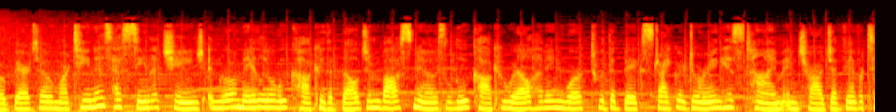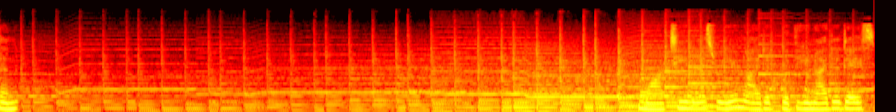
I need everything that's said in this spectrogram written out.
Roberto Martinez has seen a change in Romelu Lukaku. The Belgian boss knows Lukaku well having worked with the big striker during his time in charge of Everton, Martinez reunited with the United Ace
